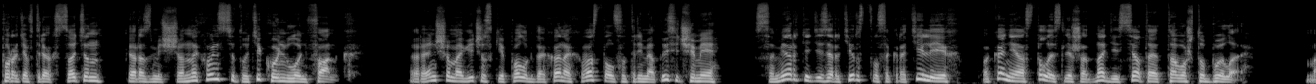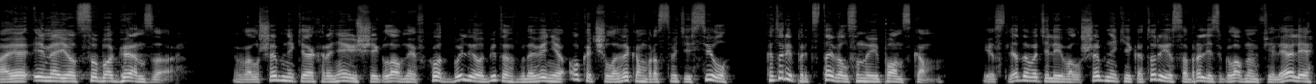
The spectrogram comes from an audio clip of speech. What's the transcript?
против трех сотен, размещенных в институте Кунь-Лунь-Фанг. Раньше магический полк Дахана хвастался тремя тысячами, смерть и дезертирство сократили их, пока не осталось лишь одна десятая того, что было. «Мое имя Йоцуба Гэнзо». Волшебники, охраняющие главный вход, были убиты в мгновение ока человеком в расцвете сил, который представился на японском. Исследователи и волшебники, которые собрались в главном филиале,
